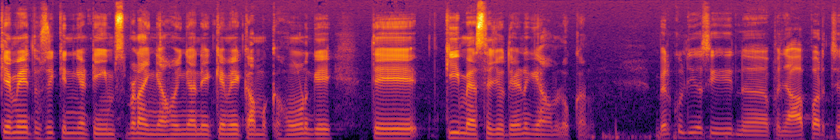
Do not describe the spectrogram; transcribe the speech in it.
ਕਿਵੇਂ ਤੁਸੀਂ ਕਿੰਨੀਆਂ ਟੀਮਸ ਬਣਾਈਆਂ ਹੋਈਆਂ ਨੇ, ਕਿਵੇਂ ਕੰਮ ਹੋਣਗੇ, ਤੇ ਕੀ ਮੈਸੇਜ ਉਹ ਦੇਣਗੇ ਆਮ ਲੋਕਾਂ ਨੂੰ? ਬਿਲਕੁਲ ਜੀ, ਅਸੀਂ ਪੰਜਾਬ ਭਰ ਚ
